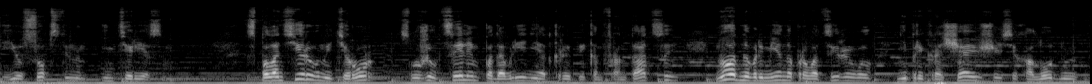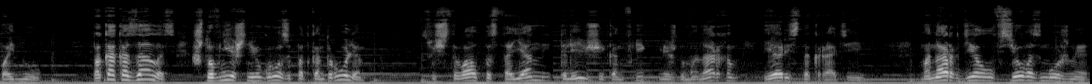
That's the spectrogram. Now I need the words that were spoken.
ее собственным интересам. Сбалансированный террор служил целям подавления открытой конфронтации, но одновременно провоцировал непрекращающуюся холодную войну. Пока казалось, что внешние угрозы под контролем, существовал постоянный тлеющий конфликт между монархом и аристократией. Монарх делал все возможное,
